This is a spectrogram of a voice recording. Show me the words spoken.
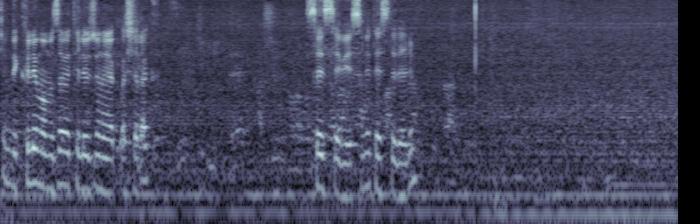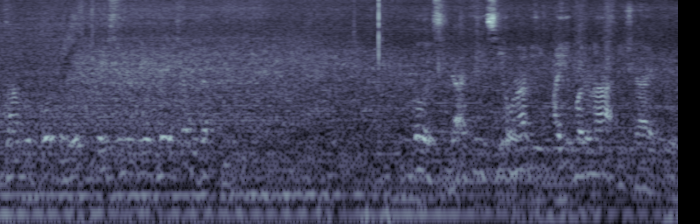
Şimdi klimamıza ve televizyona yaklaşarak ses seviyesini test edelim. Dolayısıyla birisi ona bir ayı barınağı inşa ediyor.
